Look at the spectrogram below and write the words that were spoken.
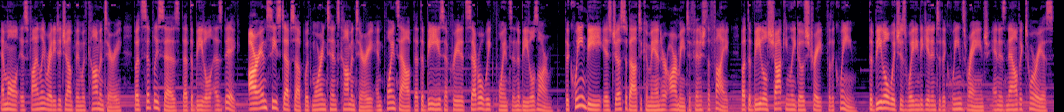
and Mole is finally ready to jump in with commentary, but simply says that the beetle is big. RMC steps up with more intense commentary and points out that the bees have created several weak points in the beetle's arm. The queen bee is just about to command her army to finish the fight, but the beetle shockingly goes straight for the queen. The beetle which is waiting to get into the queen's range and is now victorious,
